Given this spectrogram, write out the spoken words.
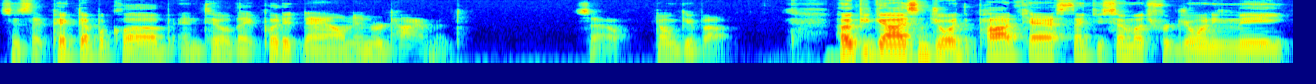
since they picked up a club until they put it down in retirement. So don't give up. Hope you guys enjoyed the podcast. Thank you so much for joining me.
